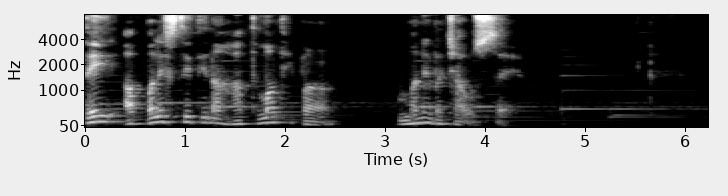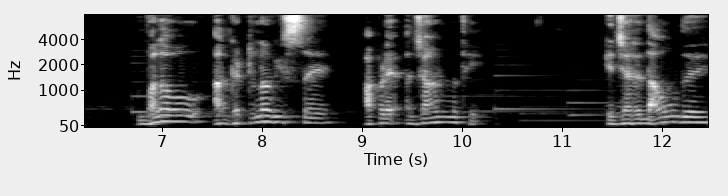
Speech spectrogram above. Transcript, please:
તે આ પરિસ્થિતિના હાથમાંથી પણ મને બચાવશે. ભલાઓ આ ઘટના વિશે આપણે અજાણ નથી કે જ્યારે દાઉદે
